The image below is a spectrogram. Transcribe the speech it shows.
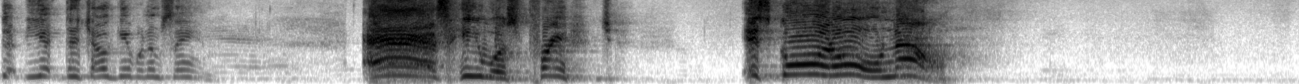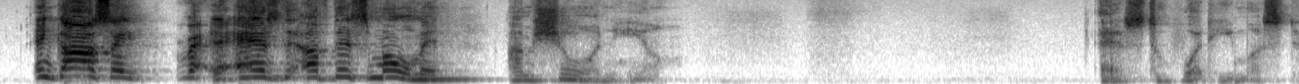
Did, did y'all get what I'm saying? as he was praying. It's going on now. And God say, as of this moment, I'm showing him as to what he must do.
